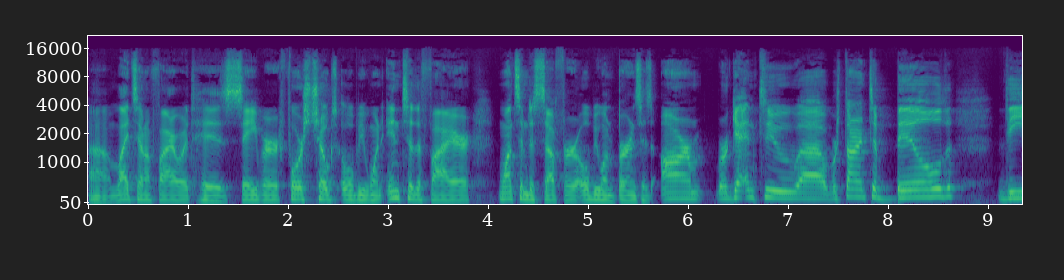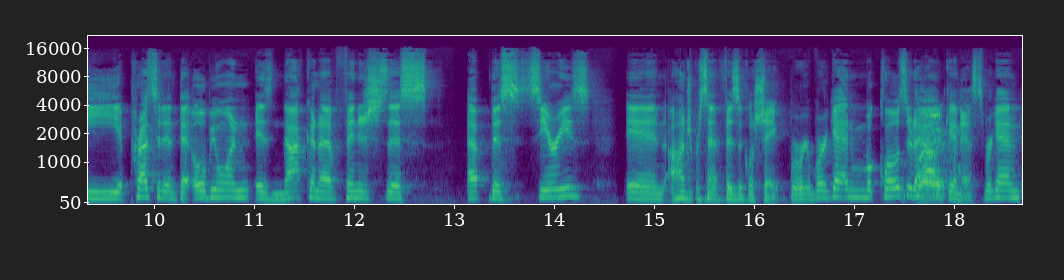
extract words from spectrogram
um, lights it on fire with his saber, force chokes Obi Wan into the fire, wants him to suffer. Obi Wan burns his arm. We're getting to, uh, we're starting to build the precedent that Obi Wan is not going to finish this ep- this series in 100% physical shape. We're, we're getting closer to Right. Alec Guinness. We're getting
